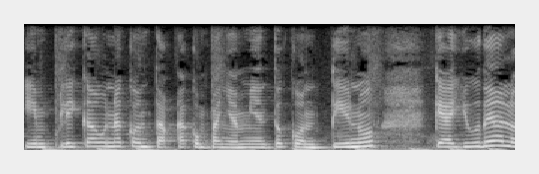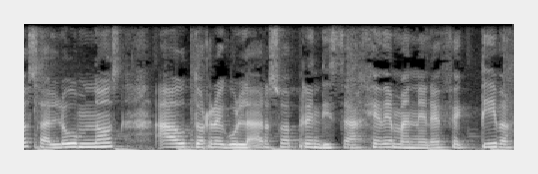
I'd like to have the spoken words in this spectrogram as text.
implica un acompañamiento continuo que ayude a los alumnos a autorregular su aprendizaje de manera efectiva.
